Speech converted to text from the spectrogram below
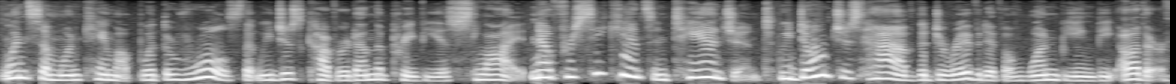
when someone came up with the rules that we just covered on the previous slide. Now for secants and tangent, we don't just have the derivative of one being the other.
